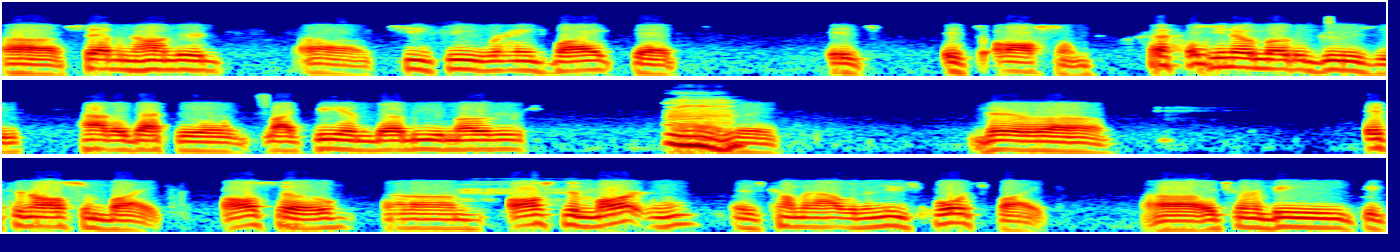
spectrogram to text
uh, 700 uh, cc range bike that it's it's awesome. you know Moto Guzzi, how they got the like BMW motors. Uh, they're they're uh, it's an awesome bike. Also, um, Aston Martin is coming out with a new sports bike. Uh, it's going to be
